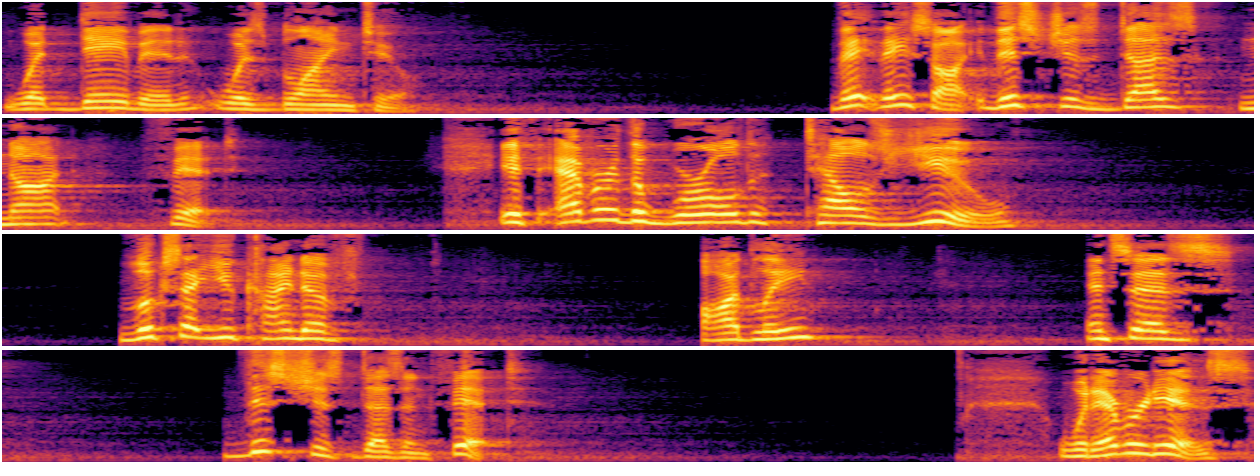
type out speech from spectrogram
what David was blind to. They, they saw this just does not fit. If ever the world tells you, looks at you kind of oddly, and says, This just doesn't fit. Whatever it is,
